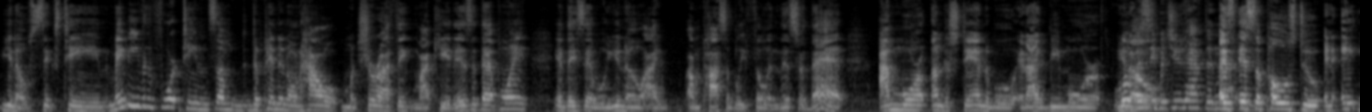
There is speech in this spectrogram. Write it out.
you know, sixteen, maybe even fourteen, some depending on how mature I think my kid is at that point. If they say, well, you know, I I'm possibly feeling this or that. I'm more understandable, and I'd be more, you well, know, but see, but you have to. as, as opposed to an eight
